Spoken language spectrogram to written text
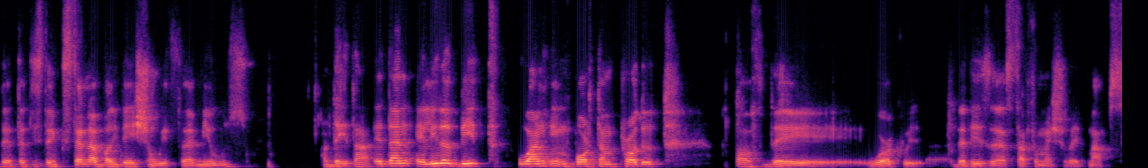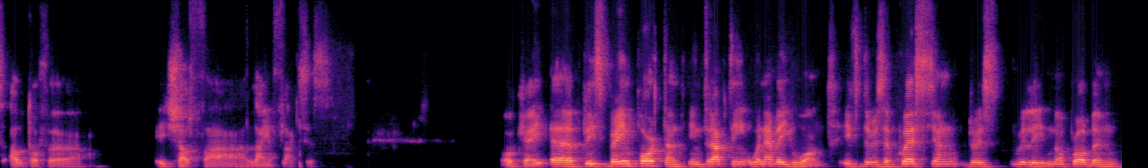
that, that is the external validation with uh, Muse data. And then a little bit, one important product of the work with, that is uh, star formation rate maps out of uh, H-alpha line fluxes. Okay, uh, please, very important, interrupting whenever you want. If there is a question, there is really no problem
